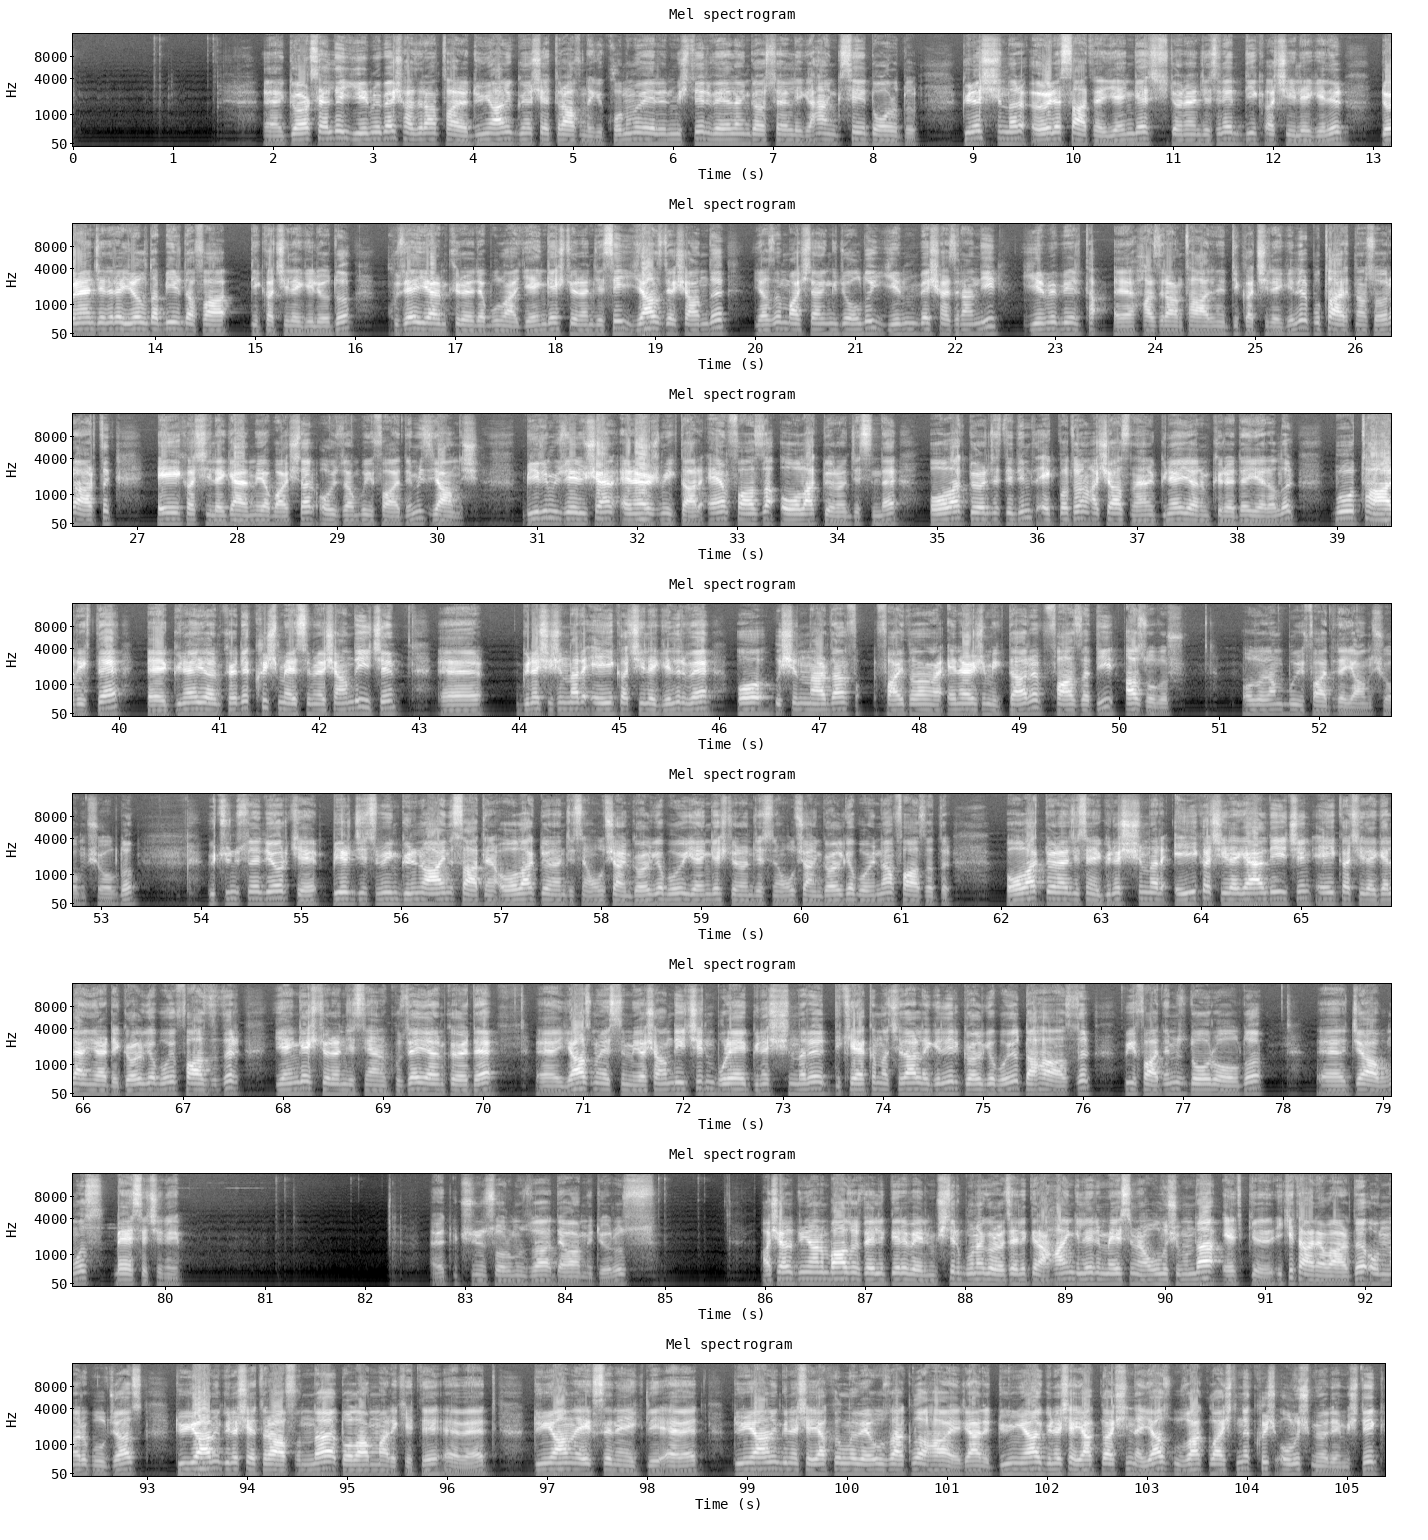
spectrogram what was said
E, görselde 25 Haziran tarihi dünyanın güneş etrafındaki konumu verilmiştir. Verilen görselle ilgili hangisi doğrudur? Güneş ışınları öğle saatine yengeç dönencesine dik açı ile gelir. Dönencelere yılda bir defa dik açı ile geliyordu. Kuzey yarımkürede bulunan yengeç dönencesi yaz yaşandı. Yazın başlangıcı olduğu 25 Haziran değil 21 ta- e, Haziran tarihine dik açı ile gelir. Bu tarihten sonra artık eğik açı ile gelmeye başlar. O yüzden bu ifademiz yanlış. Birim yüzeye düşen enerji miktarı en fazla Oğlak dönencesinde. Oğlak dönencesi dediğimiz ekvatorun aşağısında yani Güney Yarımküre'de yer alır. Bu tarihte e, Güney Yarımküre'de kış mevsimi yaşandığı için e, güneş ışınları eğik açıyla gelir ve o ışınlardan faydalanan enerji miktarı fazla değil az olur. O zaman bu ifade de yanlış olmuş oldu. Üçüncüsüne diyor ki bir cismin günün aynı saatine oğlak dönencesine oluşan gölge boyu yengeç dönencesine oluşan gölge boyundan fazladır. Oğlak dönencesine güneş ışınları eğik açıyla geldiği için eğik açıyla gelen yerde gölge boyu fazladır. Yengeç dönencesi yani kuzey yarımkürede e, yaz mevsimi yaşandığı için buraya güneş ışınları dike yakın açılarla gelir. Gölge boyu daha azdır. Bu ifademiz doğru oldu. E, cevabımız B seçeneği. Evet, üçüncü sorumuzla devam ediyoruz. Aşağıda dünyanın bazı özellikleri verilmiştir. Buna göre özellikler hangileri mevsimin oluşumunda etkilidir? İki tane vardı. Onları bulacağız. Dünyanın güneş etrafında dolanma hareketi. Evet. Dünyanın ekseni eğikliği. Evet. Dünyanın güneşe yakınlığı ve uzaklığı. Hayır. Yani dünya güneşe yaklaştığında yaz uzaklaştığında kış oluşmuyor demiştik.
